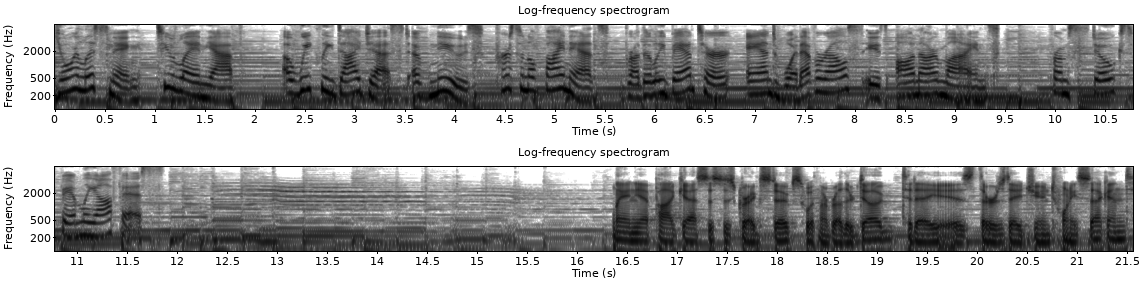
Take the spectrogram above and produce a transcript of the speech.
You're listening to Lagniappe, a weekly digest of news, personal finance, brotherly banter, and whatever else is on our minds. From Stokes Family Office. Lagniappe Podcast. This is Greg Stokes with my brother Doug. Today is Thursday, June 22nd.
